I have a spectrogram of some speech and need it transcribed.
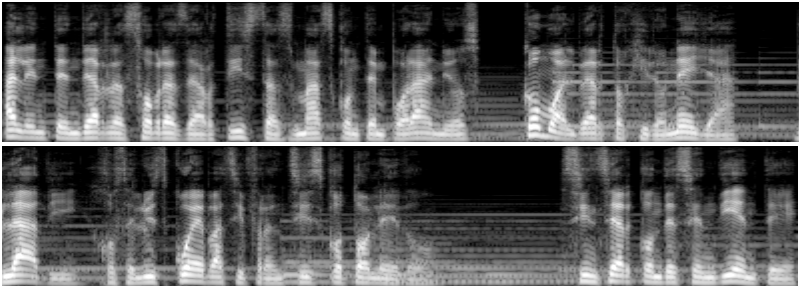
al entender las obras de artistas más contemporáneos como Alberto Gironella, Vladi, José Luis Cuevas y Francisco Toledo. Sin ser condescendiente,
